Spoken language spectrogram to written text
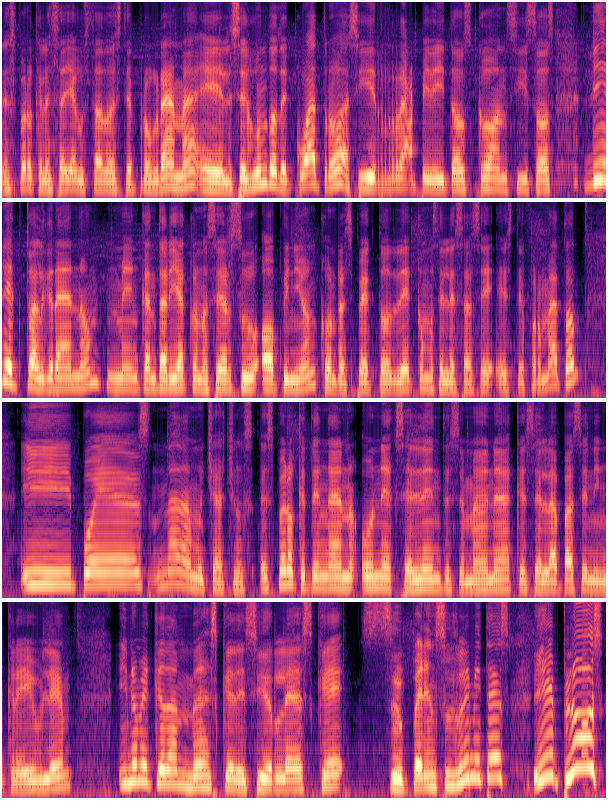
espero que les haya gustado este programa. El segundo de cuatro, así rapiditos, concisos, directo al grano. Me encantaría conocer su opinión con respecto de cómo se les hace este formato. Y pues nada muchachos, espero que tengan una excelente semana, que se la pasen Y no me queda más que decirles que superen sus límites y plus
